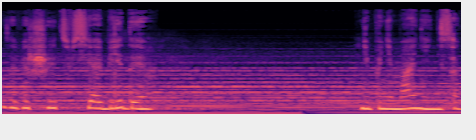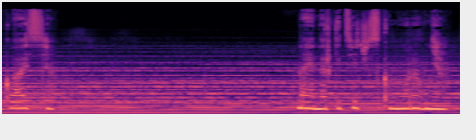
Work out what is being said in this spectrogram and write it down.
Завершить все обиды, непонимание, несогласие на энергетическом уровне.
